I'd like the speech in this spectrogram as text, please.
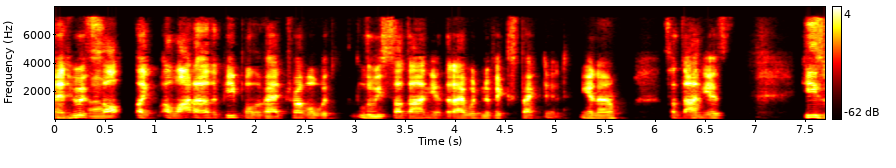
And who has Um, sol- like a lot of other people have had trouble with Luis Saldana that I wouldn't have expected, you know? Saldana is he's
